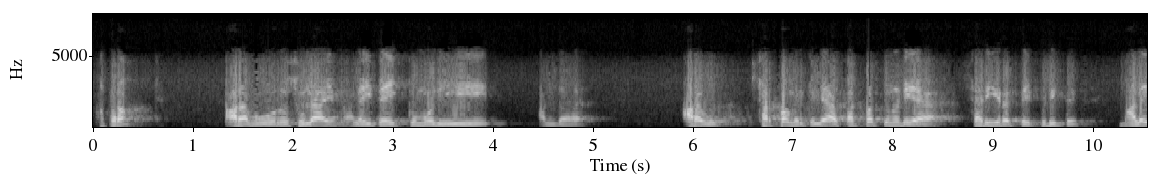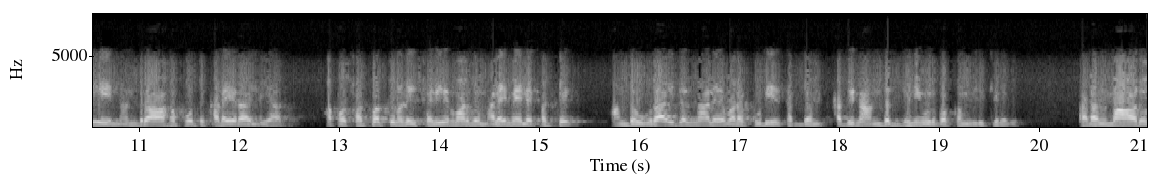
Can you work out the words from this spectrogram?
அப்புறம் அரவூர் சுலாய் மலை தேய்க்கும் ஒலி. அந்த அரவு சர்ப்பம் இருக்கு இல்லையா? சர்ப்பத்தினுடைய சரீரத்தை பிடித்து மலையை நன்றாக போட்டு கடையிறா இல்லையா? அப்ப சர்ப்பத்தினுடைய சரீரமானது மலை மேலே பட்டு அந்த உராய்தல்னாலே வரக்கூடிய சப்தம் அப்படின்னு அந்த துணி ஒரு பக்கம் இருக்கிறது. கடல் மாறு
